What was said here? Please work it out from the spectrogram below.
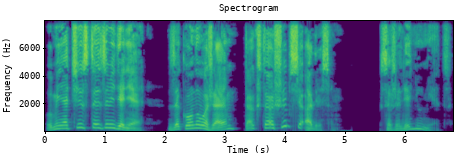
У меня чистое заведение, Закон уважаем, так что ошибся адресом. К сожалению, нет.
